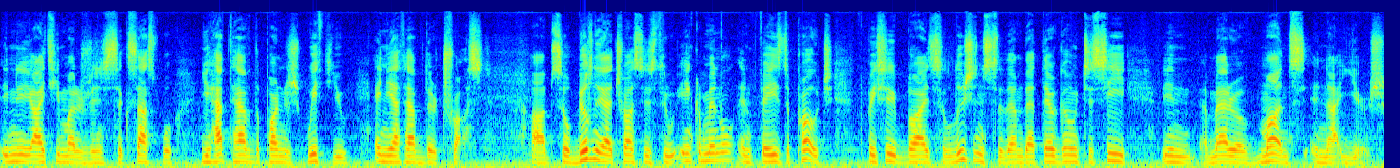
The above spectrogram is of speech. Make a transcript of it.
any IT modernization successful, you have to have the partners with you and you have to have their trust. Uh, so building that trust is through incremental and phased approach basically provide solutions to them that they're going to see in a matter of months and not years.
